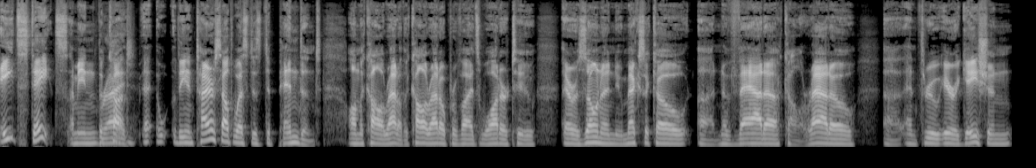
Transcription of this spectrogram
eight states. I mean, the Right. uh, the entire Southwest is dependent on the Colorado. The Colorado provides water to Arizona, New Mexico, uh, Nevada, Colorado, uh, and through irrigation,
